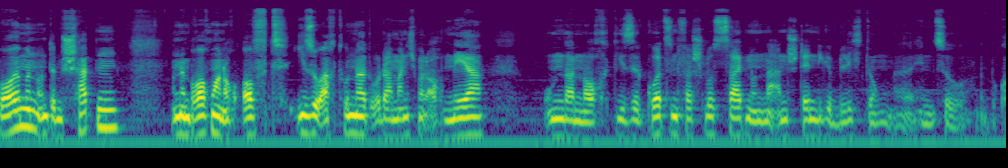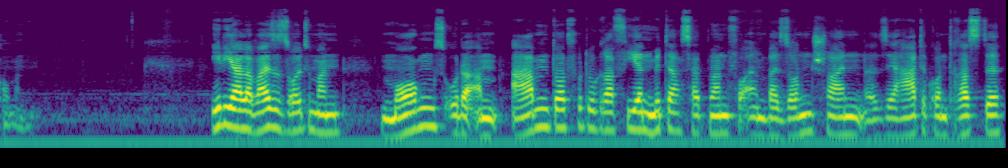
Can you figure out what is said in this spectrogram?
Bäumen und im Schatten und dann braucht man auch oft ISO 800 oder manchmal auch mehr, um dann noch diese kurzen Verschlusszeiten und eine anständige Belichtung äh, hinzubekommen. Idealerweise sollte man morgens oder am Abend dort fotografieren. Mittags hat man vor allem bei Sonnenschein äh, sehr harte Kontraste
